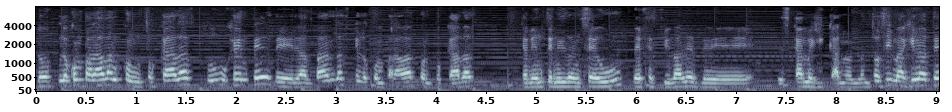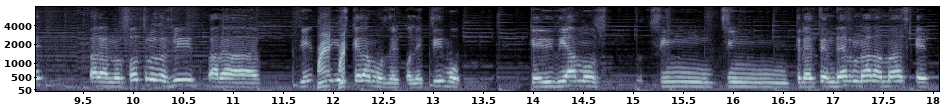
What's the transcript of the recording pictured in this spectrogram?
lo, comparaban con tocadas, hubo gente de las bandas que lo comparaba con tocadas que habían tenido en CU de festivales de, ska mexicano, ¿no? Entonces imagínate, para nosotros así, para ellos que éramos del colectivo, que vivíamos sin, sin pretender nada más que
